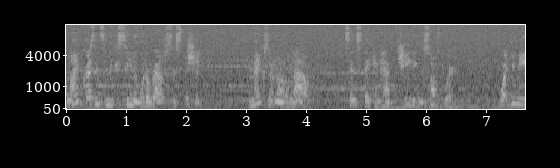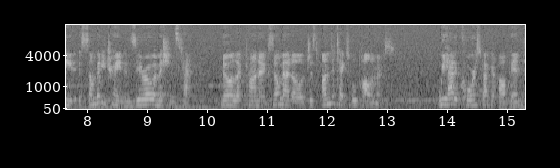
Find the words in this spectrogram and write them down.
My presence in the casino would arouse suspicion. Mechs are not allowed, since they can have cheating software. What you need is somebody trained in zero emissions tech. No electronics, no metal, just undetectable polymers. We had a course back at Op End,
